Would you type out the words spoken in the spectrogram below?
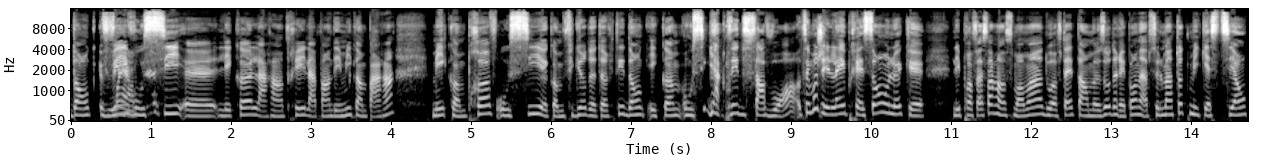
Donc vivent aussi euh, l'école, la rentrée, la pandémie comme parents, mais comme prof aussi, comme figure d'autorité donc et comme aussi garder du savoir. Tu sais, moi j'ai l'impression là que les professeurs en ce moment doivent être en mesure de répondre à absolument toutes mes questions,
